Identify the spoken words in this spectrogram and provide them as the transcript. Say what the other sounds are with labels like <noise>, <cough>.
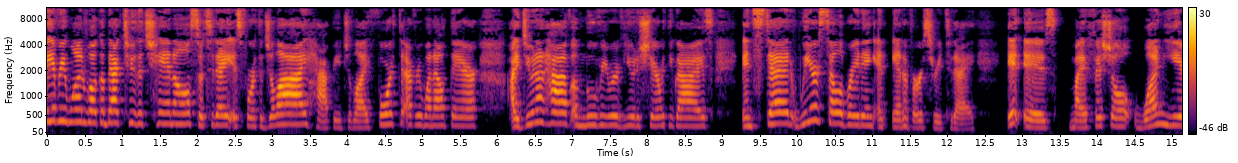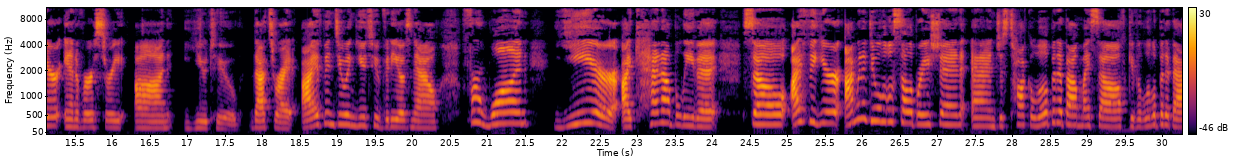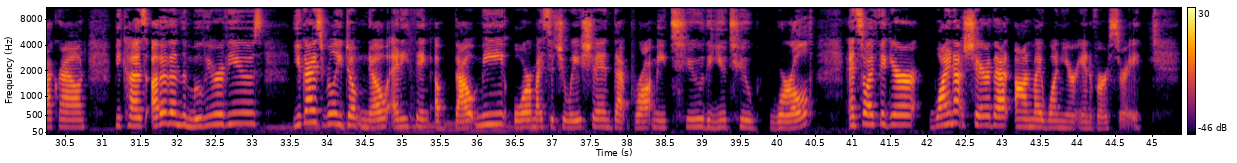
Hi everyone, welcome back to the channel. So today is 4th of July. Happy July 4th to everyone out there. I do not have a movie review to share with you guys. Instead, we are celebrating an anniversary today. It is my official one year anniversary on YouTube. That's right. I've been doing YouTube videos now for one year. I cannot believe it. So I figure I'm going to do a little celebration and just talk a little bit about myself, give a little bit of background, because other than the movie reviews, you guys really don't know anything about me or my situation that brought me to the YouTube world. And so I figure, why not share that on my one year anniversary?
